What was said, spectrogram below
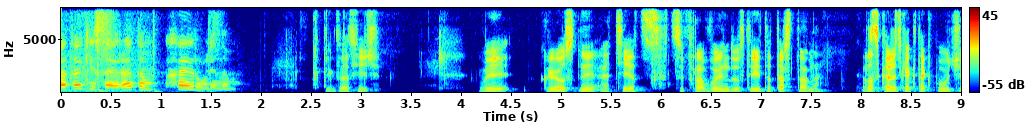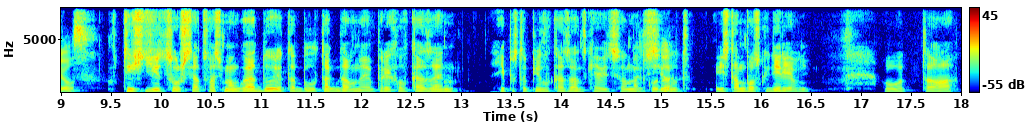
потоке с Айратом Хайрулиным. Виктор Васильевич, вы крестный отец цифровой индустрии Татарстана. Расскажите, как так получилось? В 1968 году, это было так давно, я приехал в Казань и поступил в Казанский авиационный Откуда? институт из Тамбовской деревни. Вот, а,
